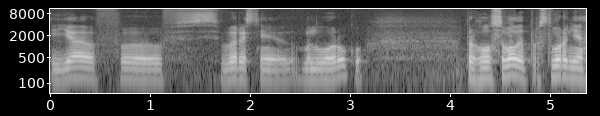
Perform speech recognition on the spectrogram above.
І я в, в вересні минулого року проголосували про створення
